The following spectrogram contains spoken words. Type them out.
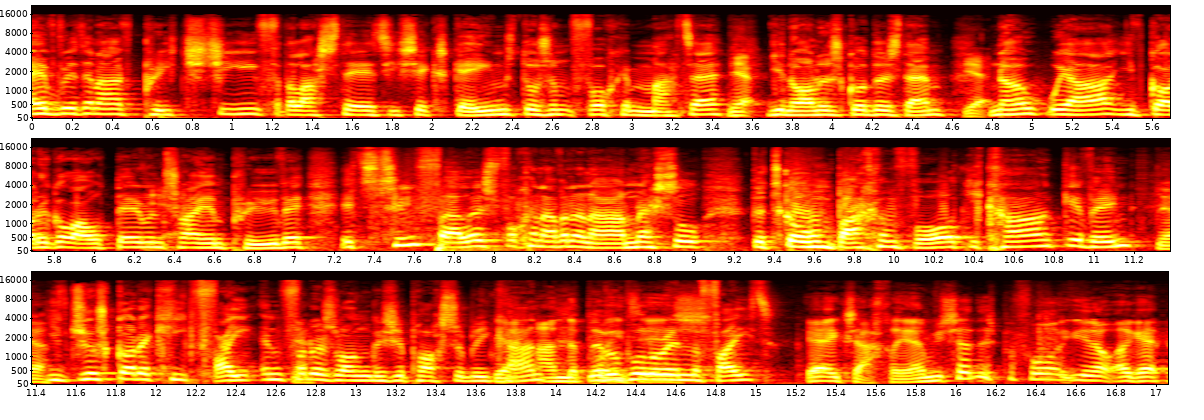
everything I've preached to you for the last 36 games doesn't fucking matter. Yeah. You're not as good as them. Yeah. No, we are. You've got to go out there and try and prove it. It's two fellas fucking having an arm wrestle that's going back and forth. You can't give in. Yeah. You've just got to keep fighting for as long as you possibly Yeah, can. and the Liverpool are in the fight. Yeah, exactly. And we said this before. You know, again,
